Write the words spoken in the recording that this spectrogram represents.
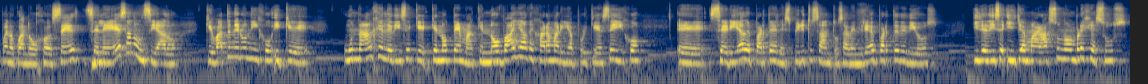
bueno, cuando José se le es anunciado, que va a tener un hijo y que un ángel le dice que, que no tema, que no vaya a dejar a María porque ese hijo eh, sería de parte del Espíritu Santo, o sea, vendría de parte de Dios. Y le dice, y llamará su nombre Jesús.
